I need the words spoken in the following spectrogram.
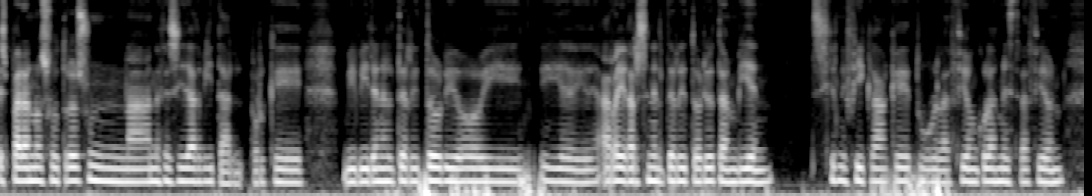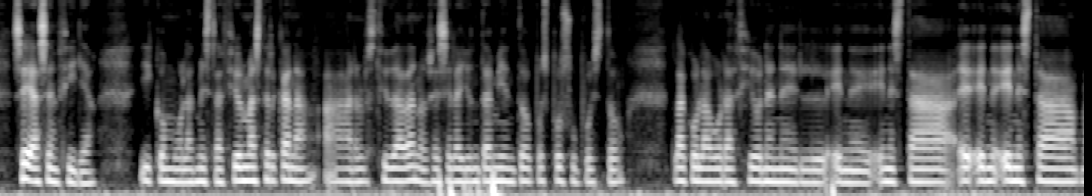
es para nosotros una necesidad vital, porque vivir en el territorio y, y eh, arraigarse en el territorio también significa que tu relación con la administración sea sencilla. Y como la administración más cercana a los ciudadanos es el ayuntamiento, pues por supuesto la colaboración en, el, en, esta, en esta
